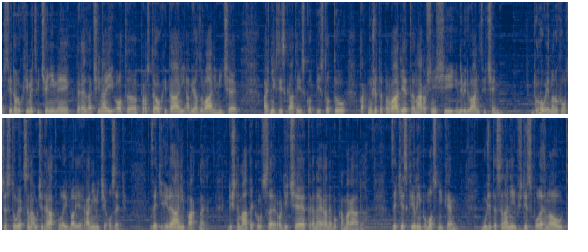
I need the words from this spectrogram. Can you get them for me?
s jednoduchými cvičeními, které začínají od prostého chytání a vyhazování míče. Až v nich získáte jistotu, pak můžete provádět náročnější individuální cvičení. Druhou jednoduchou cestou, jak se naučit hrát volejbal, je hraní míče o zeď. Zeď je ideální partner, když nemáte kurce rodiče, trenéra nebo kamaráda. Zeď je skvělým pomocníkem. Můžete se na něj vždy spolehnout,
